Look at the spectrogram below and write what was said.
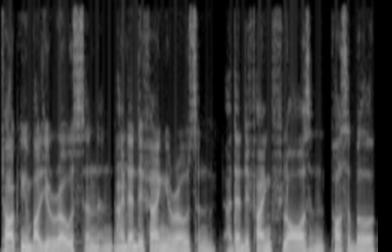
talking about your roast and, and mm. identifying your roast and identifying flaws and possible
